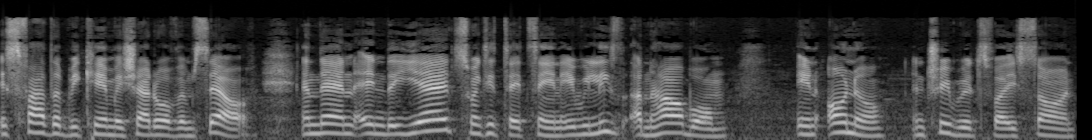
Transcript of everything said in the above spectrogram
His father became a shadow of himself. And then in the year 2013, he released an album in honor and tribute for his son,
